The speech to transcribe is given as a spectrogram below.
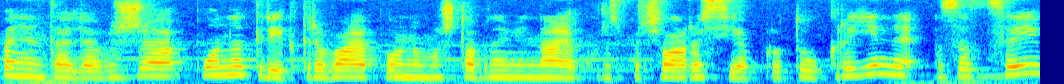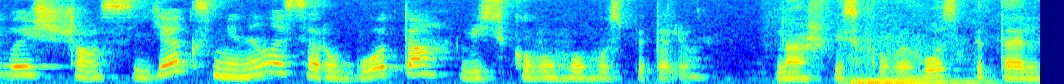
Пані Наталя, вже понад рік триває повномасштабна війна, яку розпочала Росія проти України. За цей весь час як змінилася робота військового госпіталю? Наш військовий госпіталь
